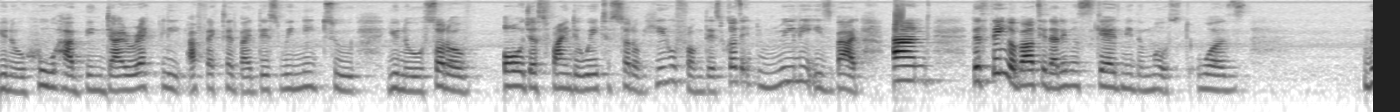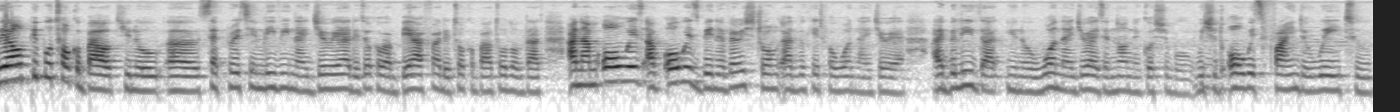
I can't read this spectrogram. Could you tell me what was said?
you know, who have been directly affected by this. We need to, you know, sort of all just find a way to sort of heal from this because it really is bad. And the thing about it that even scared me the most was we all people talk about you know uh, separating leaving nigeria. They talk about biafra. They talk about all of that. And i'm always i've always been a very strong advocate for one nigeria. I believe that you know one nigeria is a non-negotiable. We should always find a way to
